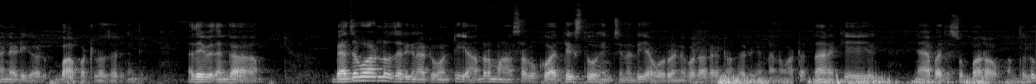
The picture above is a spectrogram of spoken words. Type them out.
అని అడిగాడు. బాపట్లలో జరిగింది. అదేవిధంగా బెజవాడలో జరిగినటువంటి ఆంధ్ర మహాసభకు అధ్యక్షత వహించినది ఎవరు అని కూడా అడగడం జరిగిందనమాట దానికి న్యాయపతి సుబ్బారావు పంతులు.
